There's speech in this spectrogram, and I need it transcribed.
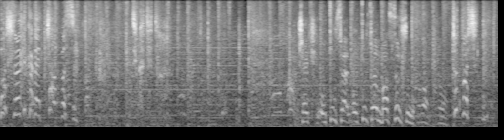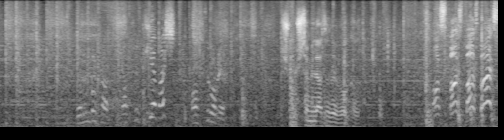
Başına dikkat et çarpmasın. Dikkat et. Çek, otur sen, otur sen bastır şunu. Tamam, tamam. Tut başını. Yanında kal. Bastır, Yavaş. bastır oraya. Şu müştemilata da bir bakalım. Bas, bas, bas, bas!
